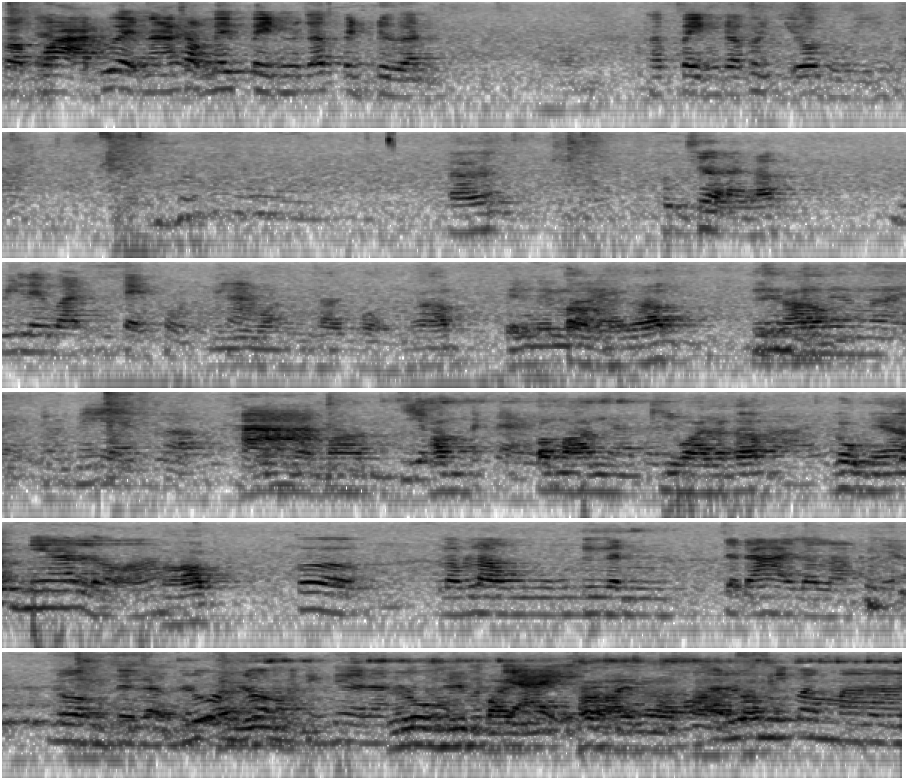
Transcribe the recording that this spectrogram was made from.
ก็ว่าด้วยนะถ้าไม่เป็นก็เป็นเดือน ถ้าเป็นก็ก็เยอะกว่านี้หน่อยแล้วคุณเชื่ออะไรครับ วิเลวันใจผลมีค่ะวันทายผลนะครับ เป็นใหม่ๆต่อไปครับ นี่ครับแม่ค่ะมาเยี่ยมทำประมาณกี่วันแล้วครับโรคเนี้ยพวกเนี้ยเหรอ ครับ ก็เราเราเดือนจะได้และละเนี่ยรวมเดือนรวมรวมไปถึงเดือนแล้วแล้วโรคนี้ไปเท่าไหร่แล้วราคาอะครรัวบมนี้ประมาณ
